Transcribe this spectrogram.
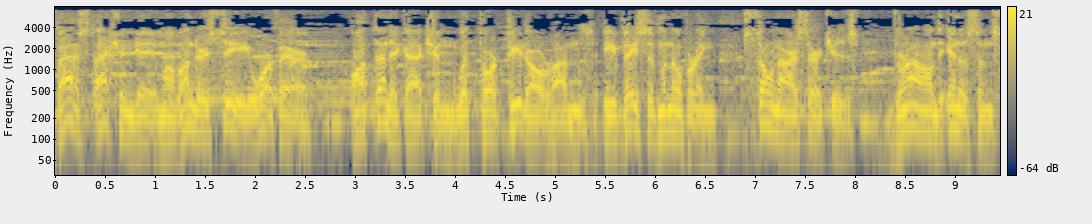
fast action game of undersea warfare. Authentic action with torpedo runs, evasive maneuvering, sonar searches, drowned innocents,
